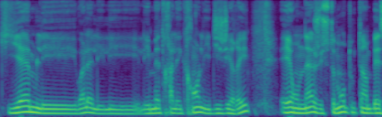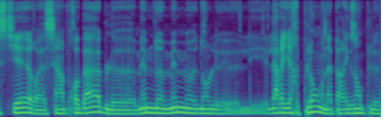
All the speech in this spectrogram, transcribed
qui aime les, voilà, les, les, mettre à l'écran, les digérer. Et on a justement tout un bestiaire assez improbable, euh, même, même dans l'arrière-plan, on a par exemple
